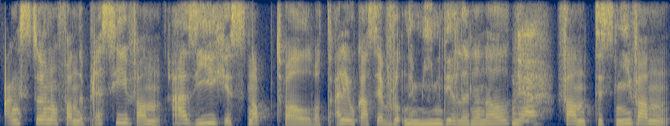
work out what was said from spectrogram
angsten of van depressie. Van, ah, zie, je snapt wel wat... Allee, ook als zij bijvoorbeeld een meme delen en al. Ja. Van, het is niet van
